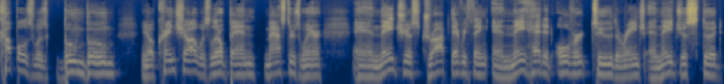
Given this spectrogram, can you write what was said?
Couples was boom, boom. You know, Crenshaw was little Ben, Masters winner. And they just dropped everything and they headed over to the range and they just stood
